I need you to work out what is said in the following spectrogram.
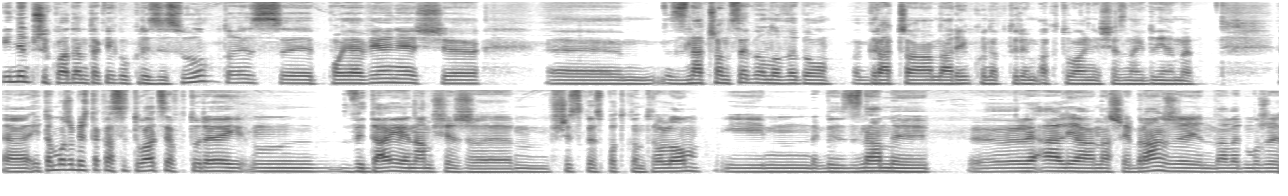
Innym przykładem takiego kryzysu to jest e, pojawienie się e, znaczącego nowego gracza na rynku, na którym aktualnie się znajdujemy. E, I to może być taka sytuacja, w której mm, wydaje nam się, że mm, wszystko jest pod kontrolą i mm, jakby znamy realia naszej branży, nawet może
